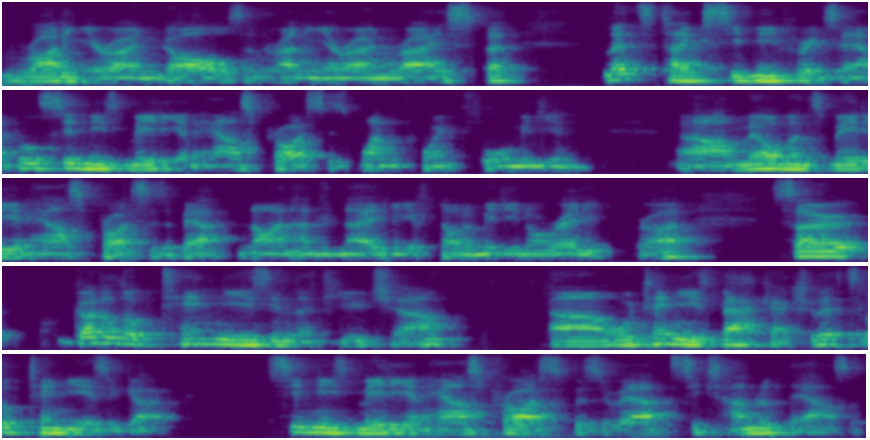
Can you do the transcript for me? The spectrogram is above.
writing your own goals and running your own race. But let's take Sydney, for example. Sydney's median house price is 1.4 million. Uh, Melbourne's median house price is about 980, if not a million already, right? So, got to look 10 years in the future, uh, or 10 years back, actually. Let's look 10 years ago. Sydney's median house price was about 600,000,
